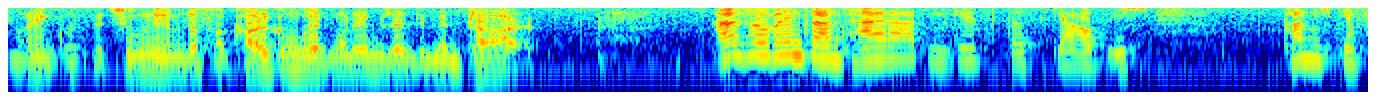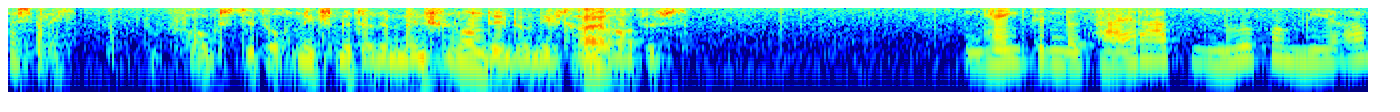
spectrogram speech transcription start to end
Mein Gott, mit zunehmender Verkalkung wird man eben sentimental. Also, wenn es ans Heiraten geht, das glaube ich, kann ich dir versprechen. Du fangst dir doch nichts mit einem Menschen an, den du nicht heiratest. Hängt denn das Heiraten nur von mir ab?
